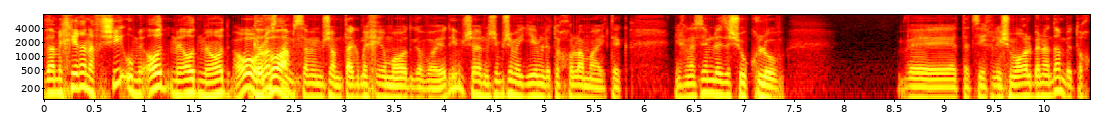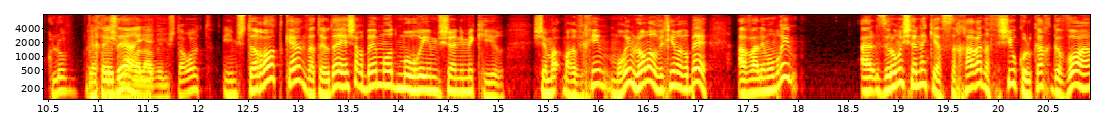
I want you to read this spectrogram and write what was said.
והמחיר הנפשי הוא מאוד מאוד מאוד ברור, גבוה. לא סתם שמים שם תג מחיר מאוד גבוה. יודעים שאנשים שמגיעים לתוך עולם ההייטק, נכנסים לאיזשהו כלוב, ואתה צריך לשמור על בן אדם בתוך כלוב. ואתה יודע, לשמור עליו י- עם שטרות. עם שטרות, כן, ואתה יודע, יש הרבה מאוד מורים שאני מכיר, שמרוויחים, מורים לא מרוויחים הרבה, אבל הם אומרים, "על- זה לא משנה, כי השכר הנפשי הוא כל כך גבוה,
